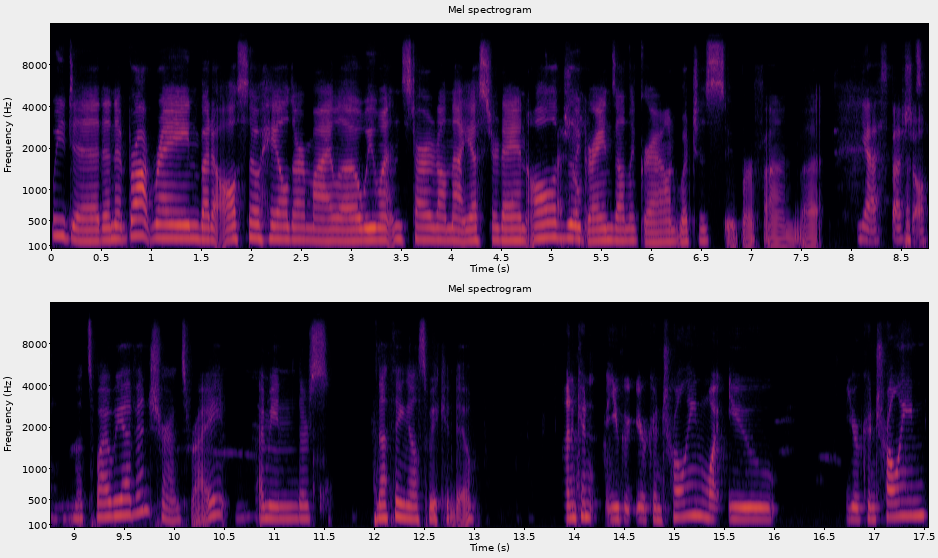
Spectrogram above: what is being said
We did, and it brought rain, but it also hailed our Milo. We went and started on that yesterday, and all special. of the grains on the ground, which is super fun. But yeah, special. That's, that's why we have insurance, right? I mean, there's nothing else we can do. Uncon- you, you're controlling what you you're controlling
